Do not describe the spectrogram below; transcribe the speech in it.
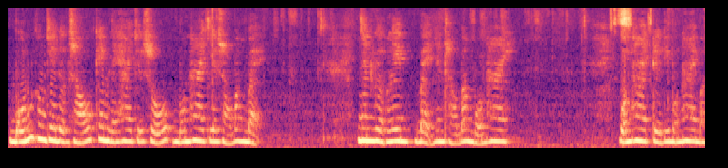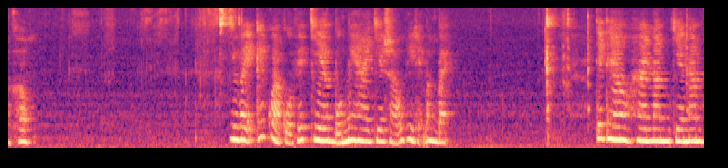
4 không chia được 6 Kem lấy hai chữ số. 42 chia 6 bằng 7 Nhân ngược lên 7 x 6 bằng 42 42 trừ đi 42 bằng 0 Như vậy, kết quả của phép chia 42 chia 6 thì sẽ bằng 7 Tiếp theo 25 chia 5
